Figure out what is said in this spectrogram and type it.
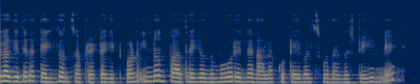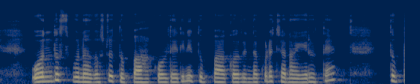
ಇವಾಗ ಇದನ್ನು ತೆಗೆದು ಒಂದು ಸಪ್ರೇಟಾಗಿ ಇಟ್ಕೊಂಡು, ಇನ್ನೊಂದು ಪಾತ್ರೆಗೆ ಒಂದು ಮೂರಿಂದ ನಾಲ್ಕು ಟೇಬಲ್ ಸ್ಪೂನ್ ಆಗೋಷ್ಟು ಎಣ್ಣೆ, ಒಂದು ಸ್ಪೂನ್ ಆಗೋಷ್ಟು ತುಪ್ಪ ಹಾಕ್ಕೊಳ್ತಾ ಇದ್ದೀನಿ. ತುಪ್ಪ ಹಾಕೋದ್ರಿಂದ ಕೂಡ ಚೆನ್ನಾಗಿರುತ್ತೆ. ತುಪ್ಪ,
